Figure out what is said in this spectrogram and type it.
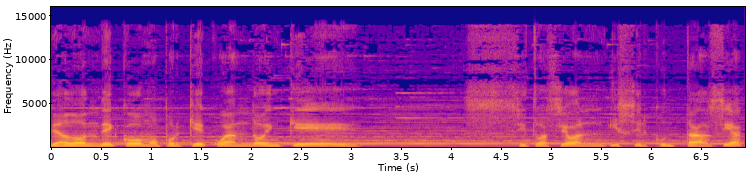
de a dónde, cómo, por qué, cuándo, en qué situación y circunstancia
